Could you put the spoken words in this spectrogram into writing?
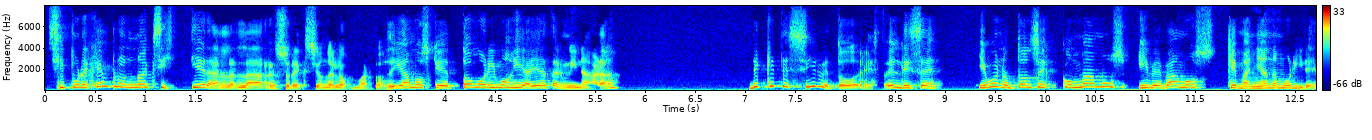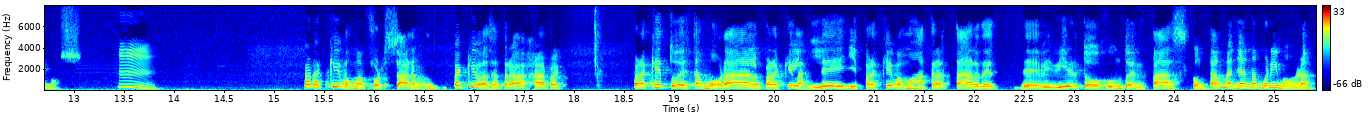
si por ejemplo no existiera la, resurrección de los muertos, digamos que todos morimos y allá terminara, ¿de qué te sirve todo esto? Él dice, y bueno, entonces comamos y bebamos que mañana moriremos. Hmm. ¿Para qué vamos a esforzar? ¿Para qué vas a trabajar? ¿Para ¿Para qué toda esta moral? ¿Para qué las leyes? ¿Para qué vamos a tratar de, vivir todos juntos en paz? Con tal mañana morimos, ¿verdad?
